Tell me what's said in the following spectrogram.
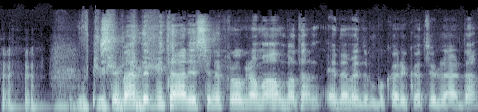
Uçuş İşte ben de bir tanesini programa almadan edemedim bu karikatürlerden.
